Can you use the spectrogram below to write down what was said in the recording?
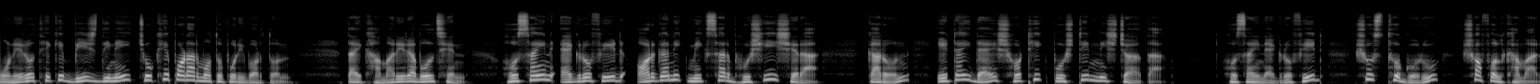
পনেরো থেকে ২০ দিনেই চোখে পড়ার মতো পরিবর্তন। তাই খামারিরা বলছেন, হোসাইন অ্যাগ্রোফিড অর্গানিক মিক্সার ভুষিই সেরা, কারণ এটাই দেয় সঠিক পুষ্টির নিশ্চয়তা। হোসাইন অ্যাগ্রোফিড সুস্থ গরু, সফল খামার।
